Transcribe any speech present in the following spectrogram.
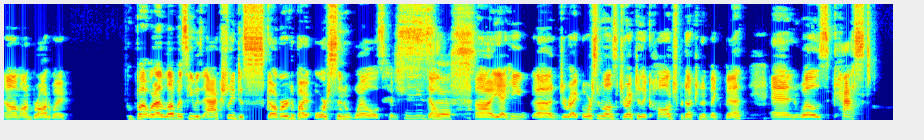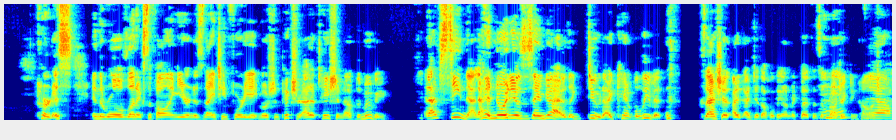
um on Broadway. But what I love is he was actually discovered by Orson Welles himself. Uh, yeah, he uh, direct Orson Welles directed the college production of Macbeth, and Welles cast Curtis in the role of Lennox the following year in his 1948 motion picture adaptation of the movie. And I've seen that. I had no idea it was the same guy. I was like, dude, I can't believe it. Because actually, I, I did the whole thing on Macbeth as a Mhm. project in college. Yeah.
